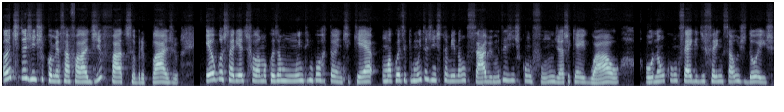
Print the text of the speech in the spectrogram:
antes da gente começar a falar de fato sobre plágio, eu gostaria de falar uma coisa muito importante, que é uma coisa que muita gente também não sabe, muita gente confunde, acha que é igual, ou não consegue diferenciar os dois,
